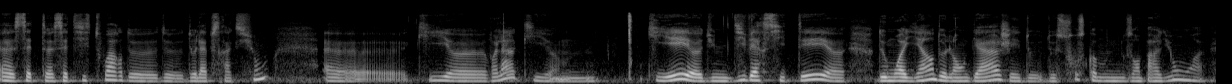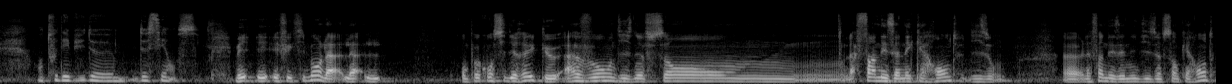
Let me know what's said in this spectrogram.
euh, cette, cette, histoire de, de, l'abstraction qui, voilà, qui, qui est d'une diversité de moyens, de langage et de, sources, comme nous en parlions en tout début de, séance. Mais effectivement, on peut considérer que avant 1900, la fin des années 40, disons, euh, la fin des années 1940,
